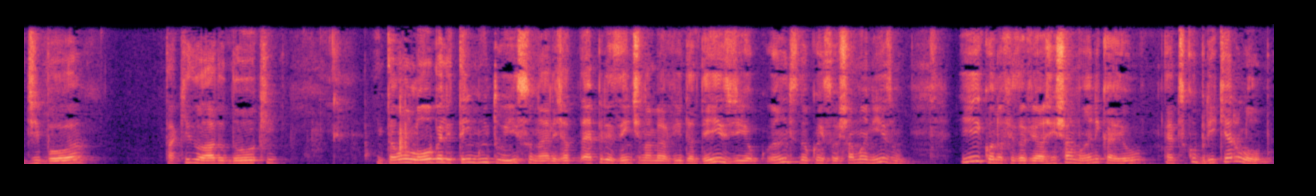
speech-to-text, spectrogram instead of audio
de boa, tá aqui do lado do Duque. Então o lobo ele tem muito isso, né? Ele já é presente na minha vida desde eu, antes de eu conhecer o xamanismo. E quando eu fiz a viagem xamânica, eu né, descobri que era o lobo.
